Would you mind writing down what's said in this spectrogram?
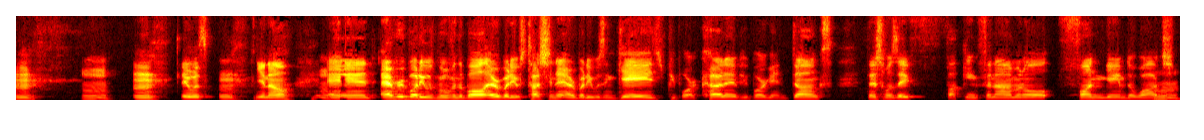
Mm, mm, mm. It was, mm, you know, mm. and everybody was moving the ball. Everybody was touching it. Everybody was engaged. People are cutting. People are getting dunks. This was a fucking phenomenal, fun game to watch mm.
